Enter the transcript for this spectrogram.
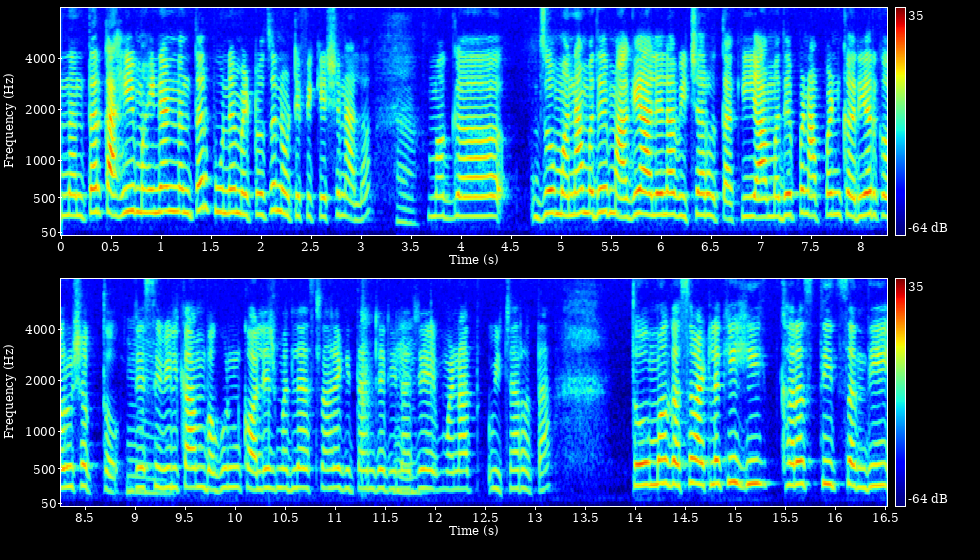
नंतर काही महिन्यांनंतर पुणे मेट्रोचं नोटिफिकेशन आलं. मग जो मनामध्ये मागे आलेला विचार होता की यामध्ये पण आपण करिअर करू शकतो जे. सिव्हिल काम बघून कॉलेजमधल्या असणाऱ्या गीतांजलीला. जे मनात विचार होता तो मग असं वाटलं की ही खरंच तीच संधी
